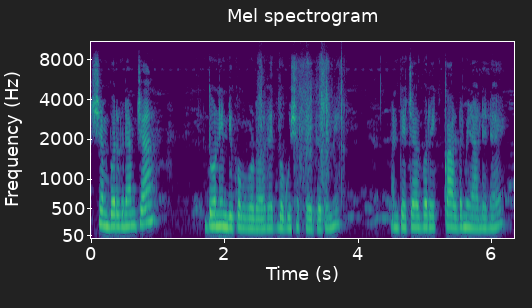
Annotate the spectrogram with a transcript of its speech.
शंभर ग्रॅमच्या दोन इंडिगो पावडर आहेत बघू शकता इथं तुम्ही. आणि त्याच्याबरोबर एक कार्ड मिळालेलं आहे.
